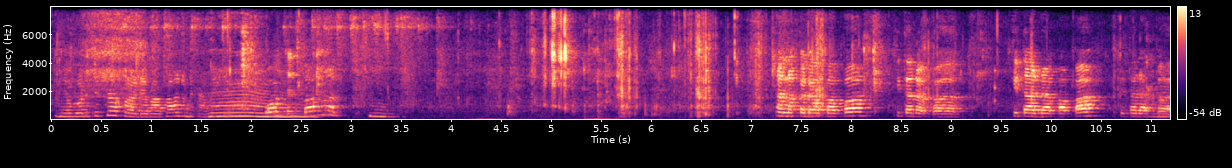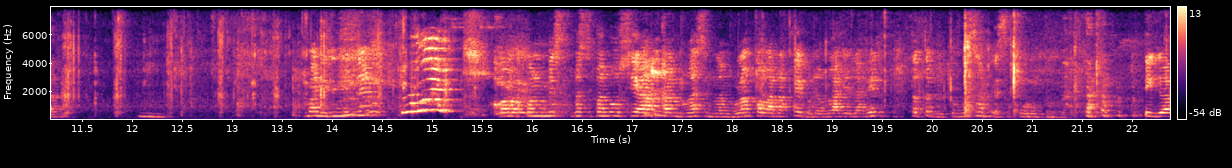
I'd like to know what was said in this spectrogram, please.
Ya worth it lah kalau ada apa-apa kan amit-amit. Hmm. Worth it banget. Hmm. anak ada apa-apa kita dapat kita ada apa-apa kita dapat Hmm. Cuma di sini sih, walaupun mes- meskipun usia kandungan 9 bulan, kalau anaknya belum lahir-lahir, tetap ditunggu sampai 10 bulan. tiga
